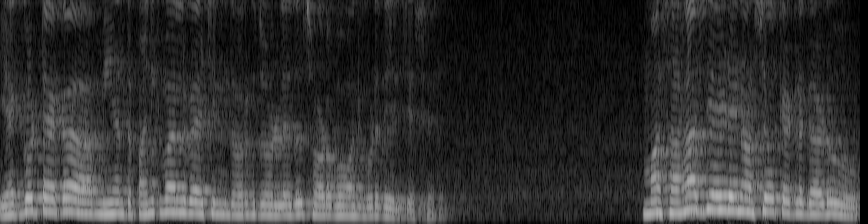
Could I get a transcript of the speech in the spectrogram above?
ఎగ్గొట్టాక మీ అంత పనికి మాలిన బ్యాచ్ని ఇంతవరకు చూడలేదు చూడబోమని కూడా తేల్చేశారు. మా సహాధ్యాయుడైన అశోక్ ఎడ్లగాడు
